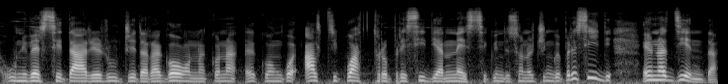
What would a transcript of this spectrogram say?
universitaria Ruggi d'Aragona con, eh, con, altri quattro presidi annessi, quindi sono cinque presidi, è un'azienda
